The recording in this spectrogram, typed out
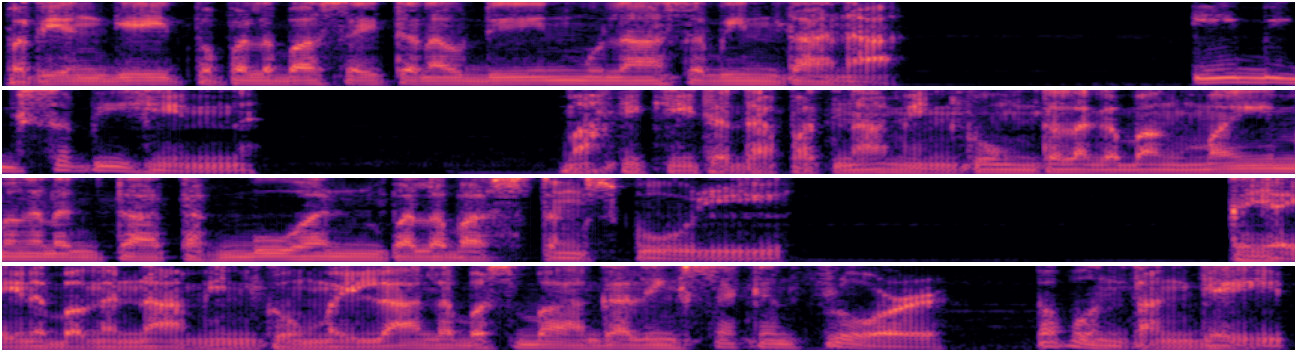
Pati ang gate papalabas ay tanaw din mula sa bintana. Ibig sabihin, Makikita dapat namin kung talaga bang may mga nagtatakbuhan palabas ng school. Kaya inabangan namin kung may lalabas ba galing second floor papuntang gate.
